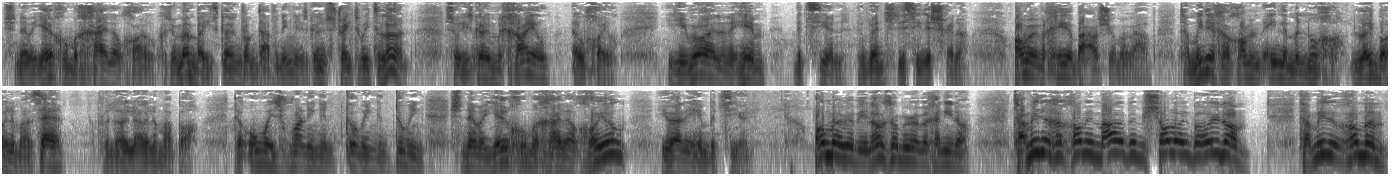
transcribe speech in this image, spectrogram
Shnei Yechu Mechail El Choil. Because remember, he's going from davening and he's going straight away to learn. So he's going Mechail El Choil. Yeroel and him Betzion, eventually see the Shkina. Omer V'chir Ba'al Shom Arab, Tamidei Chachamim Ein Le Menucha, Loi Ba'olam Hazeh, V'loi La'olam Haba. They're always running and going and doing. Shnei Yechu Mechail El Choil, Yeroel him Betzion. Omer Rabbi Elazar Rabbi Chanina, Tamidei Chachamim Ma'arabim Shalom Ba'olam, Tamidei Chachamim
